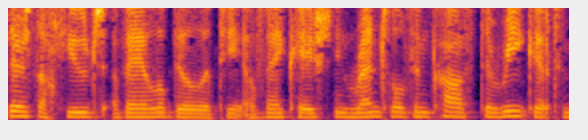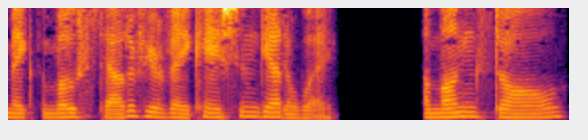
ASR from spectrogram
There's a huge availability of vacation rentals in Costa Rica to make the most out of your vacation getaway. Amongst all,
